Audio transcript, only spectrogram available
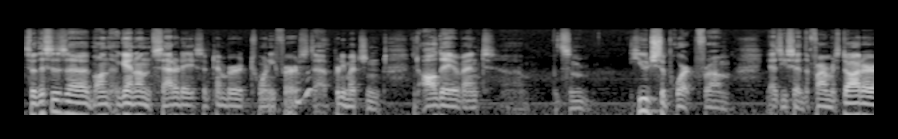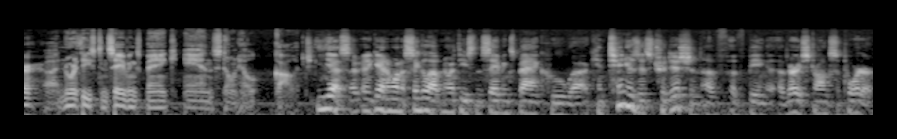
so this is uh, on again on Saturday, September 21st. Mm-hmm. Uh, pretty much an, an all-day event um, with some huge support from, as you said, the Farmer's Daughter, uh, North Easton Savings Bank, and Stonehill College. Yes. And again, I want to single out North Easton Savings Bank, who uh, continues its tradition of, of being a, a very strong supporter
